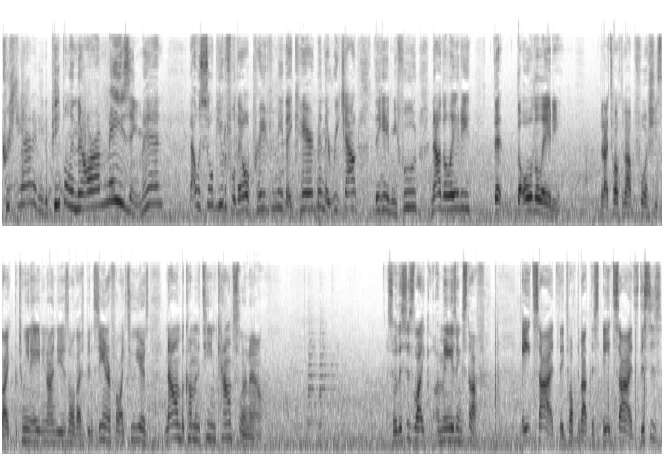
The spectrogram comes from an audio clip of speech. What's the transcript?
Christianity, the people in there are amazing, man. That was so beautiful. They all prayed for me. They cared, man. They reached out. They gave me food. Now the lady, that the older lady that I talked about before, she's like between 80 and 90 years old. I've been seeing her for like two years. Now I'm becoming a teen counselor now. So this is like amazing stuff. Eight sides. They talked about this eight sides. This is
